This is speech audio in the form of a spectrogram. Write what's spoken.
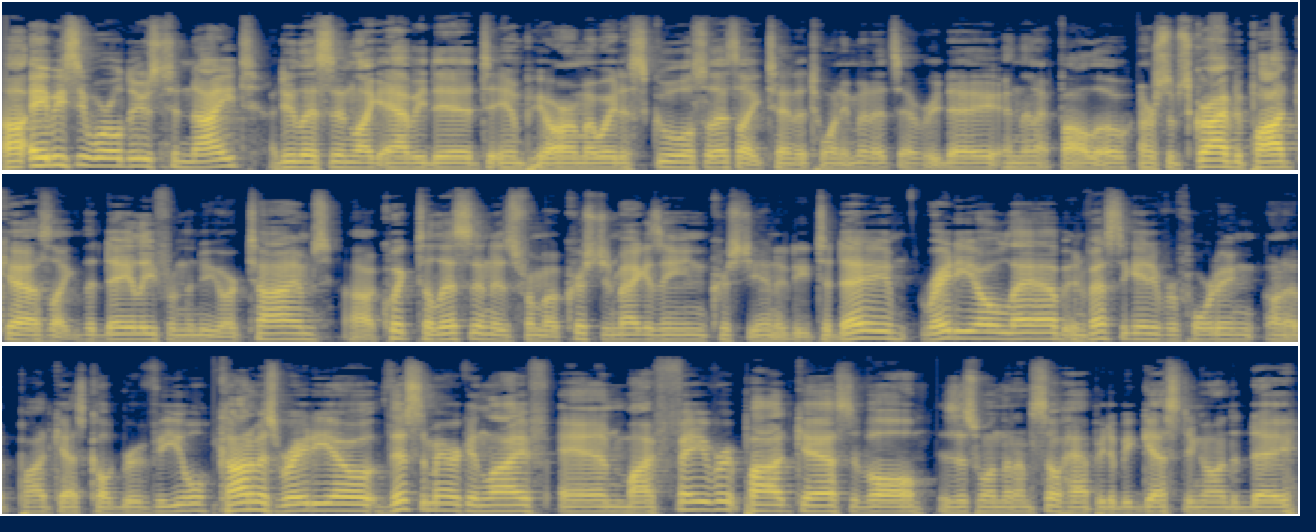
Uh, ABC World News tonight. I do listen like Abby did to NPR on my way to school, so that's like ten to twenty minutes every day. And then I follow or subscribe to podcasts like The Daily from the New York Times. Uh, Quick to Listen is from a Christian magazine. Christianity Today, Radio Lab, investigative reporting on a podcast called Reveal, Economist Radio, This American Life, and my favorite podcast of all is this one that I'm so happy to be guesting on today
